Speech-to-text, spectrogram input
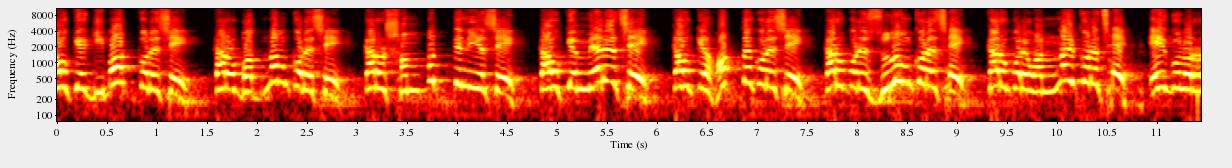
কাউকে গিবাদ করেছে, কারও বদনাম করেছে, কারও সম্পত্তি নিয়েছে কাউকে মেরেছে, কাউকে হত্যা করেছে, কার উপরে জুলুম করেছে, কার উপরে অন্যায় করেছে, এইগুলোর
